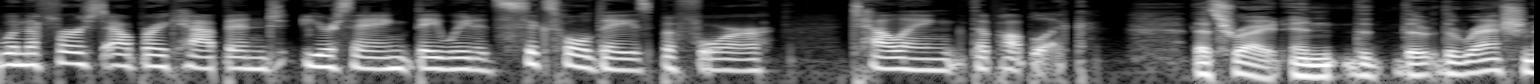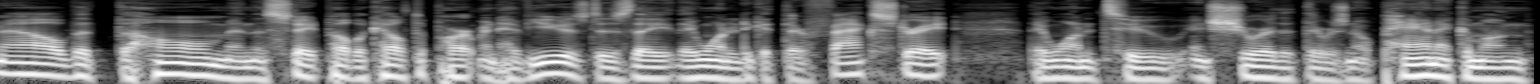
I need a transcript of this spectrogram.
when the first outbreak happened, you're saying they waited six whole days before telling the public. That's right. And the, the, the, rationale that the home and the state public health department have used is they, they wanted to get their facts straight. They wanted to ensure that there was no panic among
